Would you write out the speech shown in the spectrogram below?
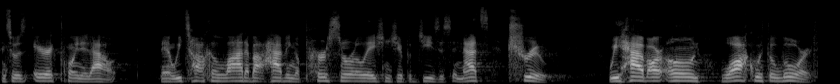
And so, as Eric pointed out, man, we talk a lot about having a personal relationship with Jesus, and that's true. We have our own walk with the Lord,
